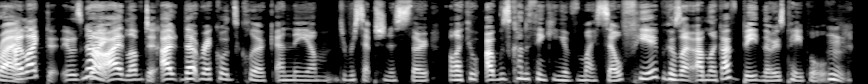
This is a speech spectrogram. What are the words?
Right. I liked it. It was No, great. I loved it. I, that records clerk and the um the receptionist though, like I was kind of thinking of myself here because I, I'm like I've been those people. Mm.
